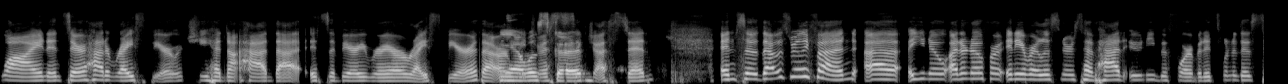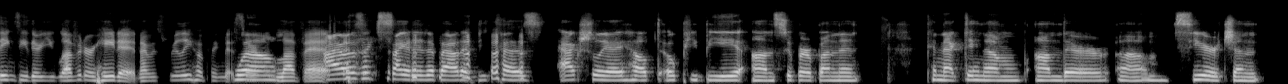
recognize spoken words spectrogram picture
wine and Sarah had a rice beer, which she had not had that. It's a very rare rice beer that our Yeah, was waitress good. suggested. And so that was really fun. Uh, you know, I don't know if our, any of our listeners have had uni before, but it's one of those things either you love it or hate it. And I was really hoping that Sarah Well, would love it. I was excited about it because actually I helped OPB on Superabundant connecting them on their um, sea urchin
